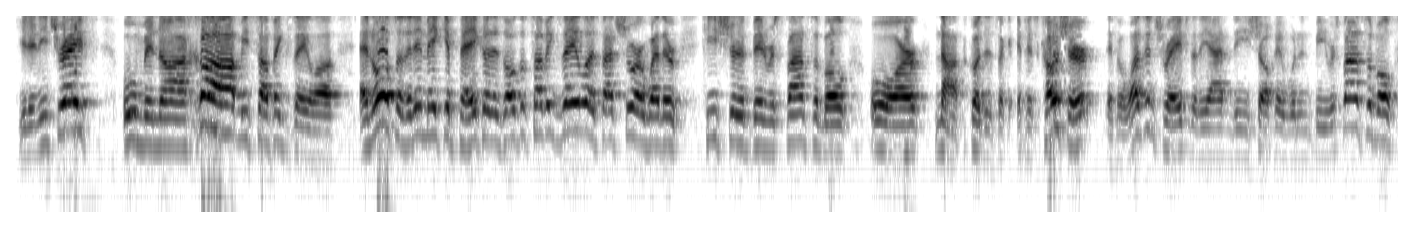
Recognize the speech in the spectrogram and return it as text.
you didn't eat treif. Uminacha misafik zela. And also, they didn't make him pay because there's also safik zela. It's not sure whether he should have been responsible or not. Because it's like, if it's kosher, if it wasn't treif, then the, the shochet wouldn't be responsible,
